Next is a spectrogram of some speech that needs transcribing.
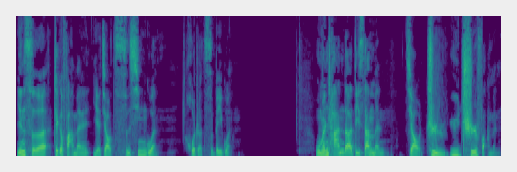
因此，这个法门也叫慈心观或者慈悲观。五门禅的第三门叫治愚痴法门。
